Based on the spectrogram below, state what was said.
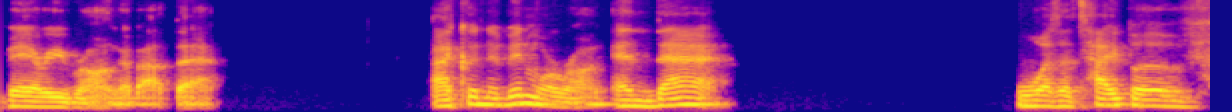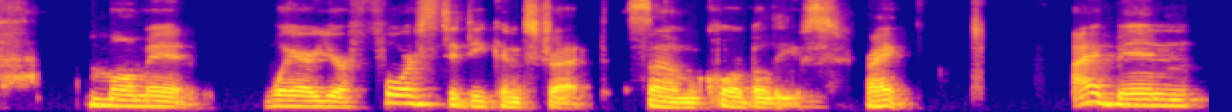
very wrong about that i couldn't have been more wrong and that was a type of moment where you're forced to deconstruct some core beliefs, right? I've been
